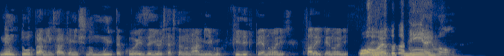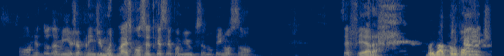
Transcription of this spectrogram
mentor para mim, um cara que já me ensinou muita coisa e hoje está se tornando um amigo, Felipe Penoni. Fala aí, Penoni. Pô, a honra é toda minha, irmão. A honra é toda minha. Eu já aprendi muito mais conceito que você comigo, você não tem noção. Você é fera. Obrigado pelo convite.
